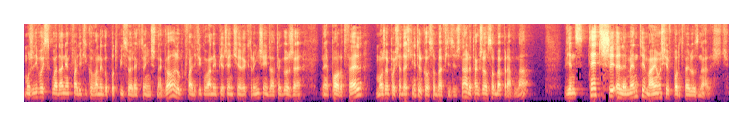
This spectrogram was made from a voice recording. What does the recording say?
możliwość składania kwalifikowanego podpisu elektronicznego lub kwalifikowanej pieczęci elektronicznej, dlatego że e, portfel może posiadać nie tylko osoba fizyczna, ale także osoba prawna. Więc te trzy elementy mają się w portfelu znaleźć.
